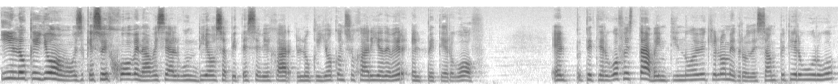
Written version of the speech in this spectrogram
Y lo que yo, es que soy joven, a veces algún día os apetece viajar, lo que yo aconsejaría de ver, el Petergov el Petergov está a 29 kilómetros de San Petersburgo.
